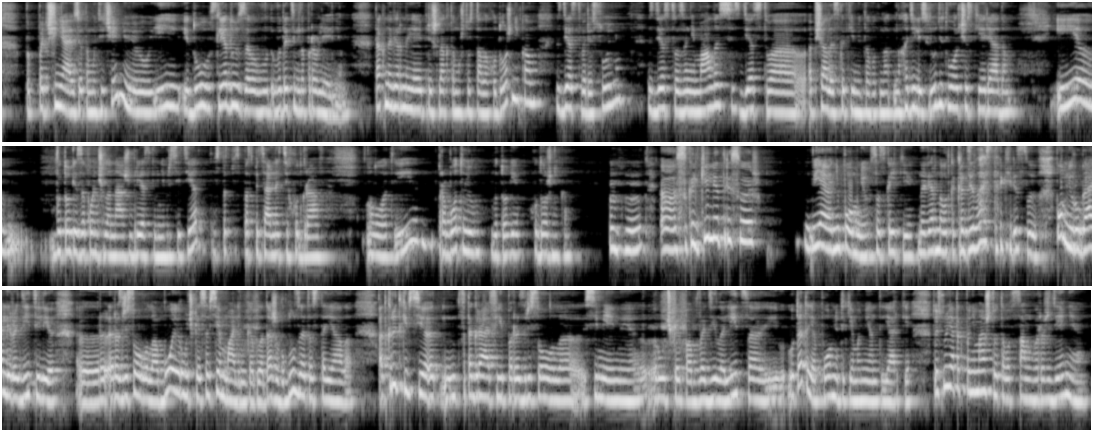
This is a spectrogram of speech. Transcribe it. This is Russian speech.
подчиняюсь этому течению и иду, следую за вот этим направлением. Так, наверное, я и пришла к тому, что стала художником. С детства рисую с детства занималась, с детства общалась с какими-то, вот находились люди творческие рядом. И в итоге закончила наш Брестский университет по специальности худграф. Вот, и работаю в итоге художником. Угу. А скольки лет рисуешь? Я не помню со скольки. Наверное, вот как родилась, так и рисую. Помню, ругали родители, э, разрисовывала обои ручкой. Совсем маленькая была, даже в углу за это стояла. Открытки все, фотографии поразрисовывала семейные, ручкой пообводила лица. И вот это я помню, такие моменты яркие. То есть, ну, я так понимаю, что это вот с самого рождения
